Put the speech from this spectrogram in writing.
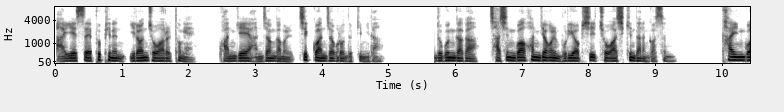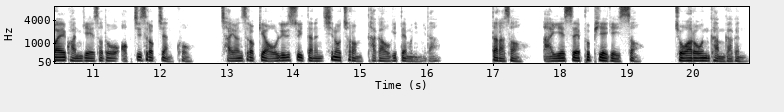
ISFP는 이런 조화를 통해 관계의 안정감을 직관적으로 느낍니다. 누군가가 자신과 환경을 무리 없이 조화시킨다는 것은 타인과의 관계에서도 억지스럽지 않고 자연스럽게 어울릴 수 있다는 신호처럼 다가오기 때문입니다. 따라서 ISFP에게 있어 조화로운 감각은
